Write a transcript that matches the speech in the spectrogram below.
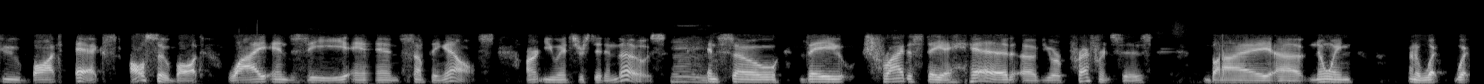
who bought X also bought Y and Z and something else. Aren't you interested in those? Mm. And so they try to stay ahead of your preferences by uh, knowing kind of what, what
